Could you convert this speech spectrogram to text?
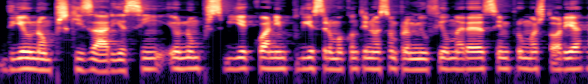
de eu não pesquisar e assim eu não percebia que o anime podia ser uma continuação. Para mim, o filme era sempre uma história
